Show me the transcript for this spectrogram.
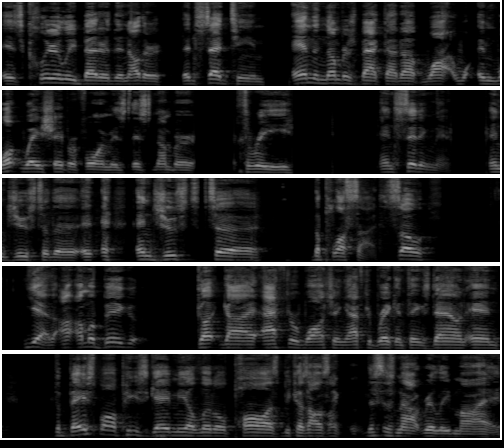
is clearly better than other than said team, and the numbers back that up. Why? In what way, shape, or form is this number three and sitting there and juiced to the and, and juiced to the plus side? So, yeah, I'm a big gut guy after watching, after breaking things down, and the baseball piece gave me a little pause because I was like, this is not really my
